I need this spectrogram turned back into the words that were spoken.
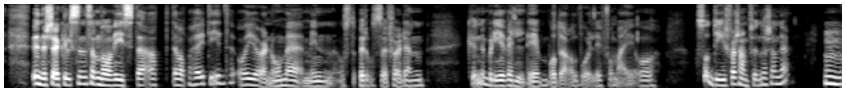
undersøkelsen som nå viste at det var på høy tid å gjøre noe med min osteoporose før den kunne bli veldig både alvorlig for meg og også dyr for samfunnet, skjønner jeg. Mm.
